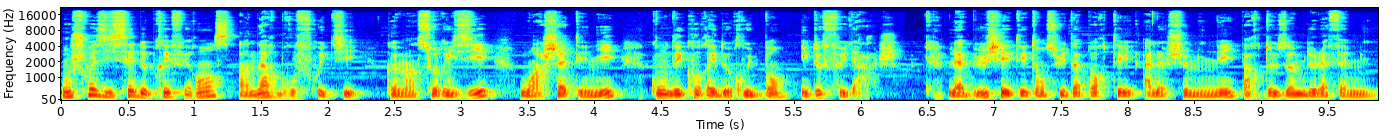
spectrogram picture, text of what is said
On choisissait de préférence un arbre fruitier, comme un cerisier ou un châtaignier, qu'on décorait de rubans et de feuillages. La bûche était ensuite apportée à la cheminée par deux hommes de la famille.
